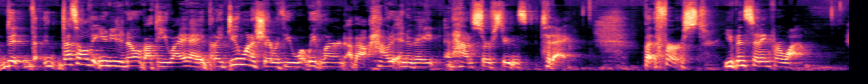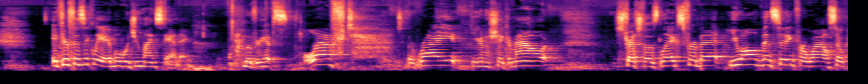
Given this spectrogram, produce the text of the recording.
that that's all that you need to know about the UIA. But I do want to share with you what we've learned about how to innovate and how to serve students today. But first, you've been sitting for a while. If you're physically able, would you mind standing? Move your hips left to the right. You're going to shake them out stretch those legs for a bit. You all have been sitting for a while. So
